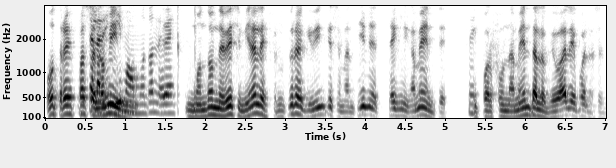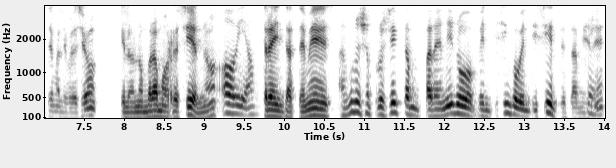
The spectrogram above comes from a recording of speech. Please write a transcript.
Otra vez Esta pasa la lo mismo. un montón de veces. un montón de veces. Mirá la estructura que bien que se mantiene técnicamente. Sí. Y por fundamental lo que vale, bueno, es el tema de la inflación, que lo nombramos recién, ¿no? Obvio. 30 este mes. Algunos ya proyectan para enero 25-27 también, Sí. ¿eh?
